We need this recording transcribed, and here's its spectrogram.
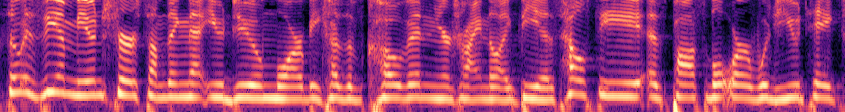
So is the immune sure something that you do more because of COVID and you're trying to like be as healthy as possible, or would you take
